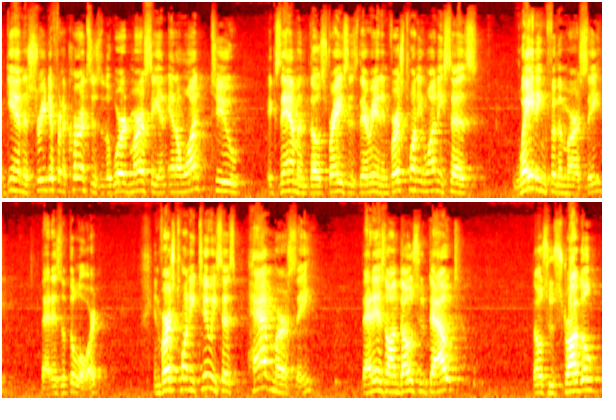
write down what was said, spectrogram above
again, there's three different occurrences of the word mercy, and, and I want to examine those phrases therein. In verse 21, he says, waiting for the mercy, that is of the Lord. In verse 22, he says, have mercy, that is on those who doubt, those who struggle,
